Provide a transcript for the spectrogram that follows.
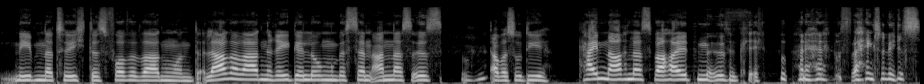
neben natürlich, dass Vorführwagen- und Lagerwagenregelung ein bisschen anders ist. Mhm. Aber so die kein Nachlassverhalten ist, okay. ist eigentlich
